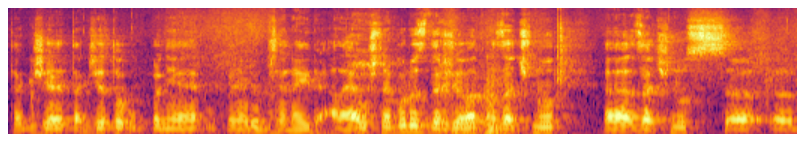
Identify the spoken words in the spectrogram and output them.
Takže, takže to úplně, úplně dobře nejde. Ale já už nebudu zdržovat a začnu, uh, začnu s, uh,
